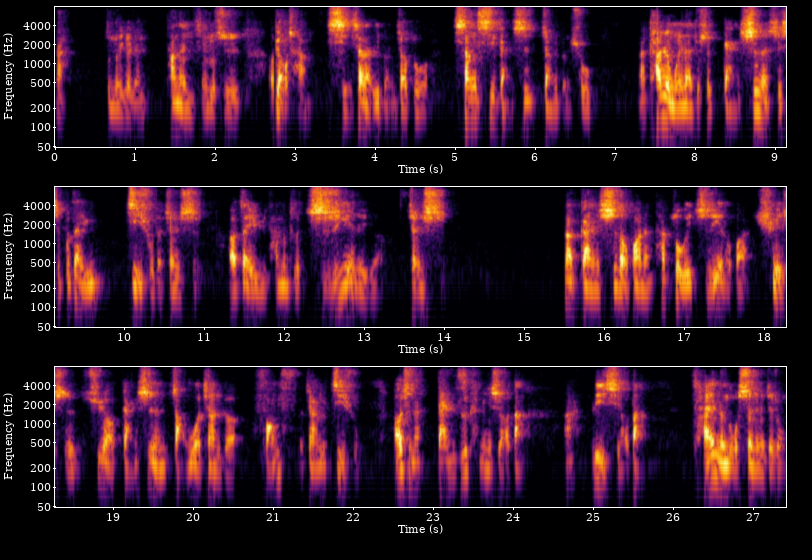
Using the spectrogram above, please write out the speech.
啊，这么一个人，他呢以前就是调查写下了一本叫做《湘西赶尸》这样一本书。啊，他认为呢，就是赶尸呢，其实不在于技术的真实，而在于他们这个职业的一个真实。那赶尸的话呢，它作为职业的话，确实需要赶尸人掌握这样一个防腐的这样一个技术，而且呢，胆子肯定是要大，啊，力气要大，才能够胜任这种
